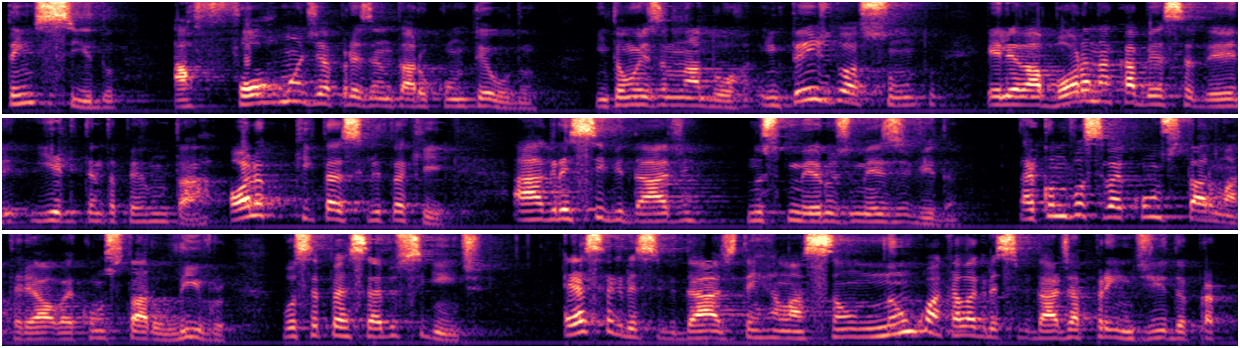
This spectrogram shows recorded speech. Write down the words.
tem sido a forma de apresentar o conteúdo. Então o examinador entende do assunto, ele elabora na cabeça dele e ele tenta perguntar. Olha o que está escrito aqui. A agressividade nos primeiros meses de vida. Aí quando você vai consultar o material, vai consultar o livro, você percebe o seguinte. Essa agressividade tem relação não com aquela agressividade aprendida para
